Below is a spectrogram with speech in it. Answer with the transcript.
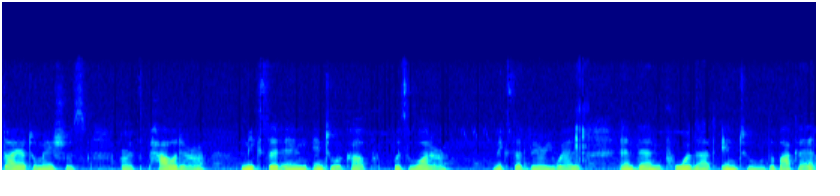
diatomaceous earth powder mix it in into a cup with water. Mix that very well. And then pour that into the bucket.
